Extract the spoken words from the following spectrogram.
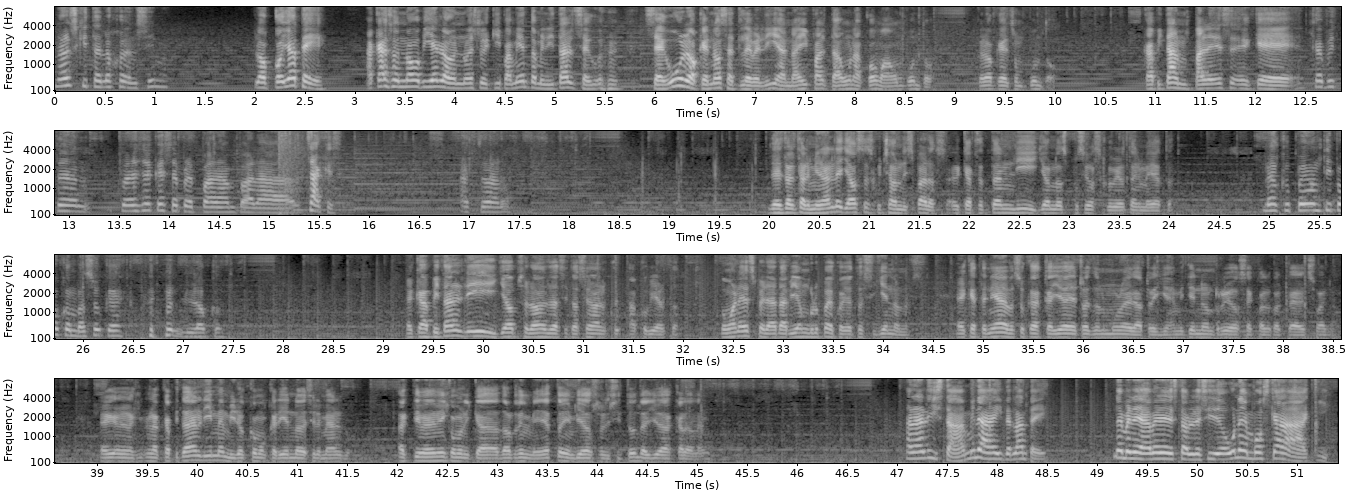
No les quita el ojo de encima. ¡Los coyotes! ¿Acaso no vieron nuestro equipamiento militar? Segu- seguro que no se atreverían. Ahí falta una coma, un punto. Creo que es un punto. Capitán, parece que... Capitán, parece que se preparan para ¡Sáquese! actuar. Desde el terminal de Yaos se escucharon disparos. El capitán Lee y yo nos pusimos a cubierta de inmediato. Me ocupé de un tipo con bazooka. Loco. El capitán Lee y yo observamos la situación a cubierto. Como era de esperar, había un grupo de coyotes siguiéndonos. El que tenía la bazooka cayó detrás de un muro de la trilla, emitiendo un ruido seco al golpear el suelo. El, el- la capitán Lee me miró como queriendo decirme algo. Activé mi comunicador de inmediato y envié una solicitud de ayuda a Caroline. Analista, mira ahí delante. Deben haber establecido una emboscada aquí.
